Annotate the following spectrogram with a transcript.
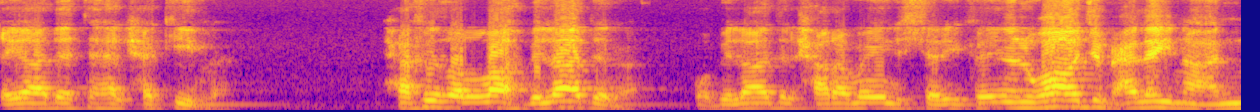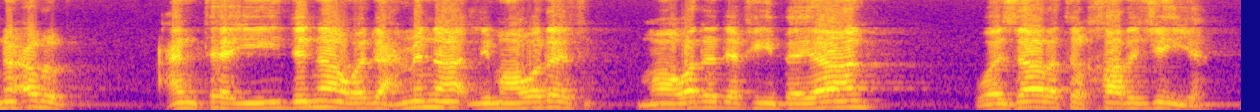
قيادتها الحكيمة. حفظ الله بلادنا وبلاد الحرمين الشريفين. الواجب علينا أن نعرب عن تأييدنا ودعمنا لما ورد ما ورد في بيان وزارة الخارجية.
